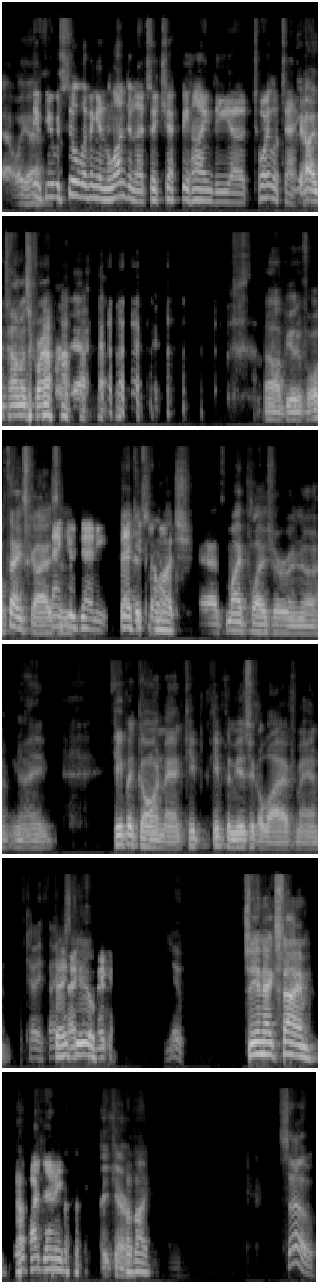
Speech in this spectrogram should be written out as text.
yeah, well, yeah. If you were still living in London, I'd say check behind the uh, toilet tank. behind Thomas Crapper. Yeah. oh, beautiful. Well, thanks, guys. Thank and, you, Denny. Thank you so much. yeah, it's my pleasure, and uh, you know, keep it going, man. Keep keep the music alive, man. okay, thanks. Thank Thanks you. you. See you next time. Bye, Denny. Take care. Bye bye. So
